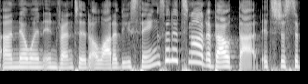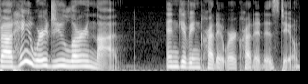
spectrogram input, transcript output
Uh, no one invented a lot of these things. And it's not about that. It's just about, hey, where'd you learn that? And giving credit where credit is due.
